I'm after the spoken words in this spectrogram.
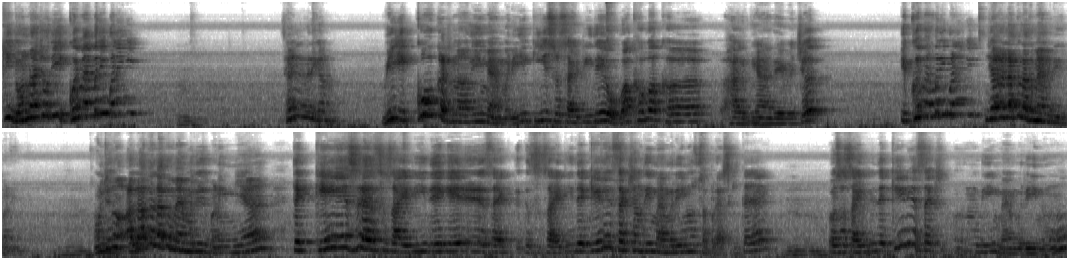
ਕਿ ਦੋਨਾਂ 'ਚ ਉਹਦੀ ਇੱਕੋ ਹੀ ਮੈਮਰੀ ਬਣੇਗੀ? ਸਮਝ ਮੇਰੀ ਗੱਲ? ਵੀ ਇੱਕੋ ਘਟਨਾ ਦੀ ਮੈਮਰੀ ਕੀ ਸੋਸਾਇਟੀ ਦੇ ਵੱਖ-ਵੱਖ ਹਲਕਿਆਂ ਦੇ ਵਿੱਚ ਇੱਕੋ ਮੈਮਰੀ ਬਣੇਗੀ ਜਾਂ ਅਲੱਗ-ਅਲੱਗ ਮੈਮਰੀਜ਼ ਬਣੇਗੀ? ਹੁਣ ਜਦੋਂ ਅਲੱਗ-ਅਲੱਗ ਮੈਮਰੀਜ਼ ਬਣਨਗੀਆਂ ਤੇ ਕਿਸ ਸੋਸਾਇਟੀ ਦੇ ਕੇ ਸੋਸਾਇਟੀ ਦੇ ਕਿਹੜੇ ਸੈਕਸ਼ਨ ਦੀ ਮੈਮਰੀ ਨੂੰ ਸਪਰੈਸ ਕੀਤਾ ਜਾਏ? ਉਹ ਸੋਸਾਇਟੀ ਦੇ ਕਿਹੜੇ ਸੈਕਸ਼ਨ ਦੀ ਮੈਮਰੀ ਨੂੰ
